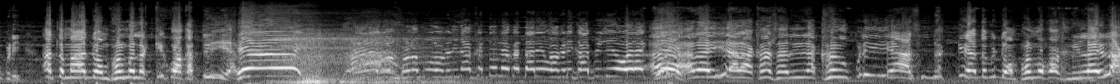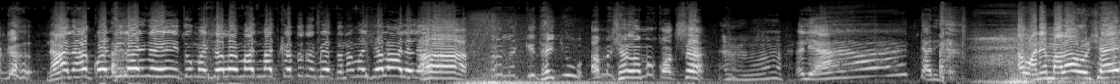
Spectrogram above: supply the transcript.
પડી આ તમારા ડોમફળમાં લખી કોક હતું યાર આ જમફળો હું વગડી ના કરતો ને તારી વગડી કાપી લે કે. અરે યાર આખા શરીરે ખાણું પડી યાર નક્કી આ તમે ડોમફળમાં કોક મિલાયું લાગે. ના ના કોઈ મિલાય નહીં. તું મસાલા માં જ માજ કરતો તો બે તને મસાલા આલે લે. હા તો નક્કી થઈ ગયું. આ મસાલામાં કોક છે. અલ્યા તારી આ મને મારા ઓળખાય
